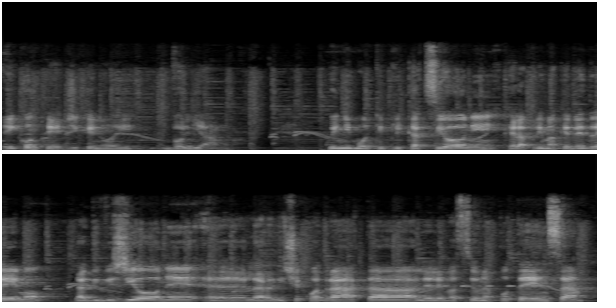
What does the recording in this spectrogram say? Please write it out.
e i conteggi che noi vogliamo. Quindi moltiplicazioni, che è la prima che vedremo, la divisione, eh, la radice quadrata, l'elevazione a potenza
